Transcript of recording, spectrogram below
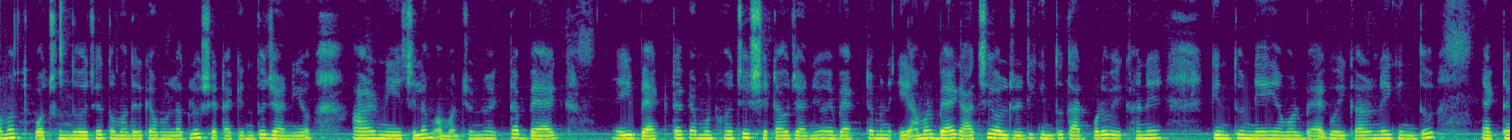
আমার তো পছন্দ হয়েছে তোমাদের কেমন লাগল সেটা কিন্তু জানিও। আর নিয়েছিলাম আমার জন্য একটা ব্যাগ। এই ব্যাগটা কেমন হয়েছে সেটাও জানিও। এই ব্যাগটা মানে আমার ব্যাগ আছে অলরেডি কিন্তু তারপরেও এখানে কিন্তু নেই আমার ব্যাগ। ওই কারণেই কিন্তু একটা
